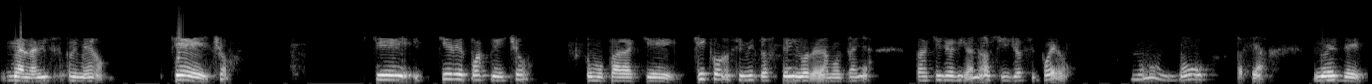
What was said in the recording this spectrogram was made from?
me analizo primero qué he hecho, qué, qué deporte he hecho, como para que, qué conocimientos tengo de la montaña, para que yo diga, no, sí, yo sí puedo. No, no, o sea, no es de,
